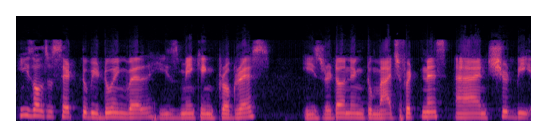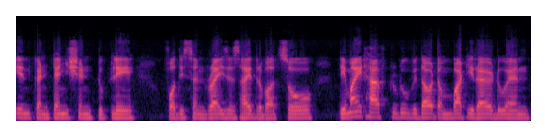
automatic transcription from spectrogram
He's also said to be doing well. He's making progress. He's returning to match fitness and should be in contention to play for the Sunrisers Hyderabad. So they might have to do without Ambati Rayudu and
